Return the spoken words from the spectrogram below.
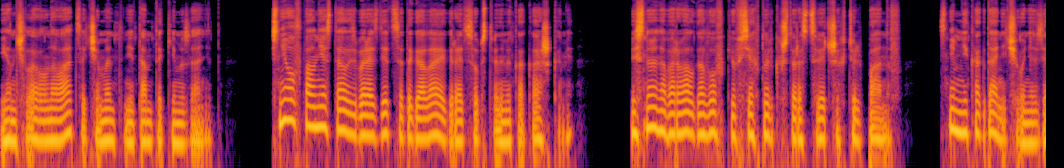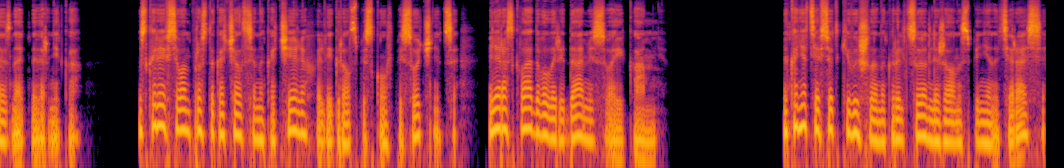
я начала волноваться, чем Энтони там таким занят. С него вполне осталось бы раздеться догола и играть собственными какашками. Весной он оборвал головки у всех только что расцветших тюльпанов. С ним никогда ничего нельзя знать наверняка. Но, скорее всего, он просто качался на качелях или играл с песком в песочнице, или раскладывал рядами свои камни. Наконец я все-таки вышла на крыльцо, и он лежал на спине на террасе,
